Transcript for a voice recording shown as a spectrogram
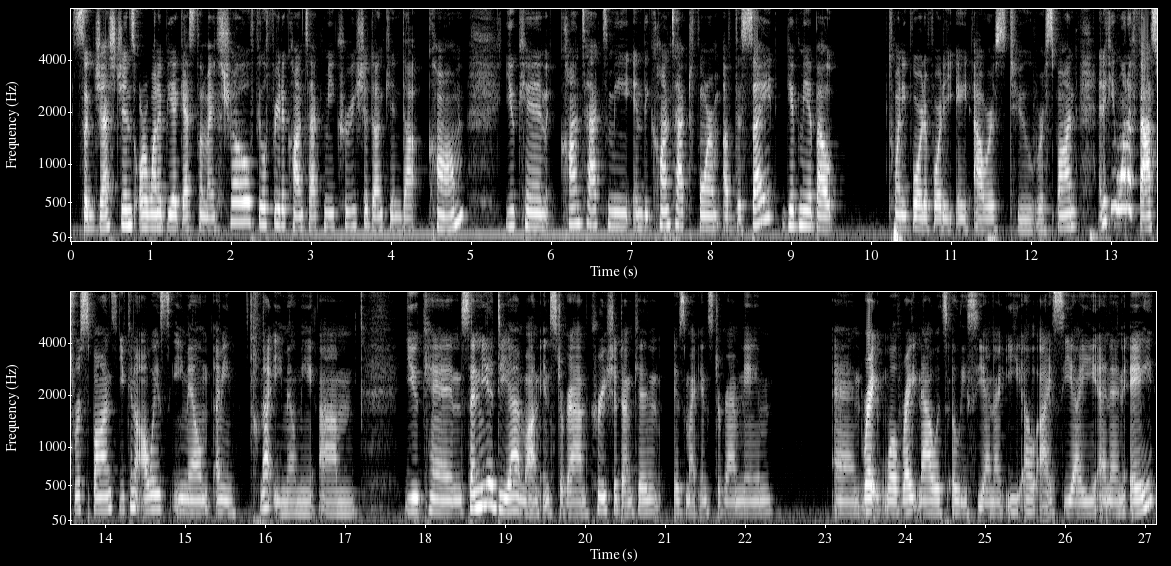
suggestions or want to be a guest on my show, feel free to contact me, carishaduncan.com. You can contact me in the contact form of the site. Give me about 24 to 48 hours to respond. And if you want a fast response, you can always email, I mean, not email me, um, you can send me a DM on Instagram. Carisha Duncan is my Instagram name. And right, well, right now it's Elicienna, E L I C I E N N A.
